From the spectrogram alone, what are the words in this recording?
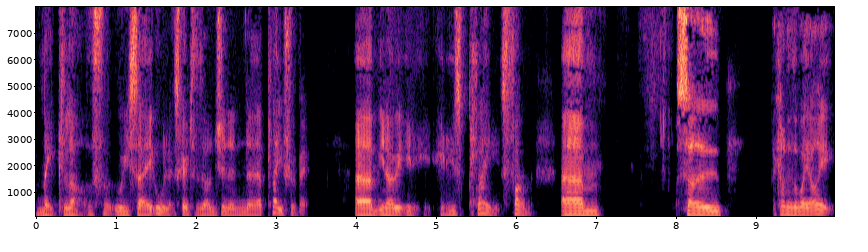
make love." We say, "Oh, let's go to the dungeon and uh, play for a bit." Um, you know, it, it is play. It's fun. Um, so, kind of the way I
